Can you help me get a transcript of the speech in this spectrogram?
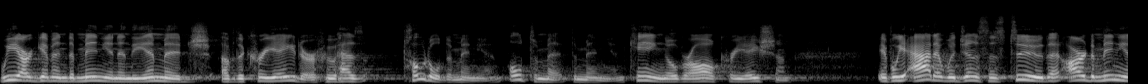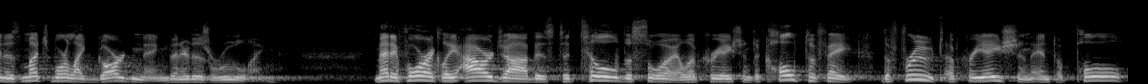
We are given dominion in the image of the Creator who has total dominion, ultimate dominion, king over all creation. If we add it with Genesis 2, that our dominion is much more like gardening than it is ruling. Metaphorically, our job is to till the soil of creation, to cultivate the fruit of creation, and to pull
